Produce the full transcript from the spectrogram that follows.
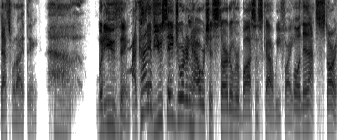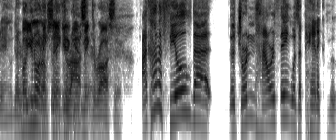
That's what I think. What do you think? I kind if of you say Jordan Howard should start over Boston Scott, we fight. well, they're not starting. They're- well, you know what make- I'm saying. make Get, the get- make the roster. I kind of feel that the Jordan Howard thing was a panic move.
